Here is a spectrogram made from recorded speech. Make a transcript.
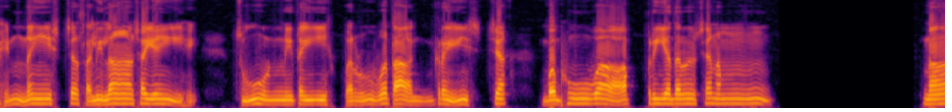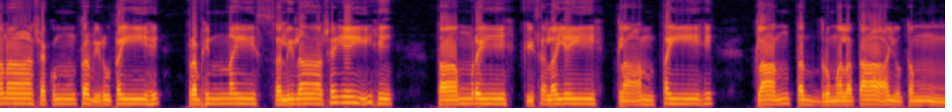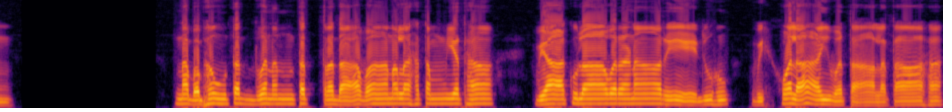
भिन्नैश्च सलिलाशयैः चूर्णितैः पर्वताग्रैश्च बभूवाप्लुतम् प्रियदर्शनम् नानाशकुन्तविरुतैः प्रभिन्नैः सलिलाशयैः ताम्रैः किसलयैः क्लान्तैः क्लान्तद्रुमलतायुतम्। न बभौ तद्वनम् तत्र दावानलहतम् यथा व्याकुलावरणारेजुः विह्वला इव तालताः।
